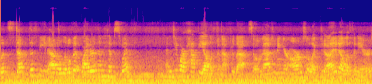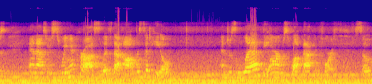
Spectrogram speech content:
Let's step the feet out a little bit wider than hips width and do our happy elephant after that. So imagining your arms are like giant elephant ears. And as you swing across, lift that opposite heel and just let the arms flop back and forth. So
